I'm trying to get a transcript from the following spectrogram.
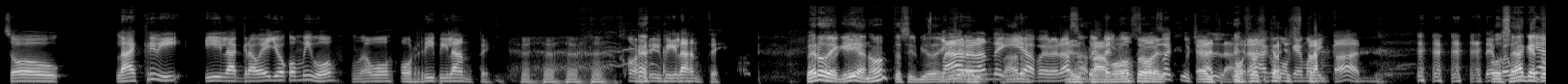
So, las escribí y las grabé yo con mi voz, una voz horripilante. horripilante. Pero de guía, ¿no? Te sirvió de guía. Claro, eran de guía, pero era súper vergonzoso escucharla. era como que, my God. o sea, que tú,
